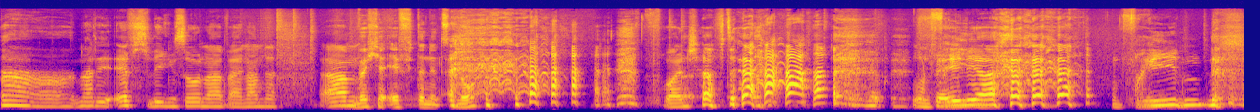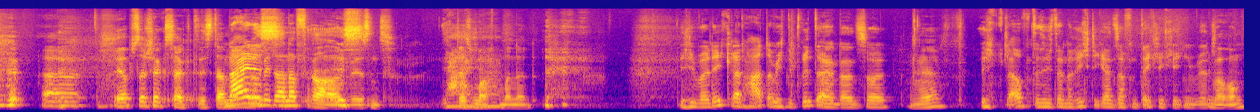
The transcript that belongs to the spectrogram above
Ah, na, die Fs liegen so nah beieinander. Ähm, Welcher F denn jetzt noch? Freundschaft. Und Failure. Und Frieden. Ich hab's ja schon gesagt, das darf man nur mit einer Frau anwesend. Ja, Das macht man nicht. Ich überlege gerade hart, ob ich die Britta einladen soll. Ja, Ich glaube, dass ich dann richtig eins auf den Deckel kriegen würde. warum?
